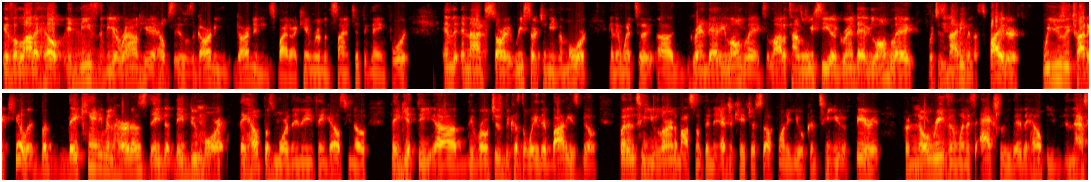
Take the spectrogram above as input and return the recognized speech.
is a lot of help. It needs to be around here. It helps. It was a gardening gardening spider. I can't remember the scientific name for it. And and I started researching even more. And then went to uh, granddaddy longlegs. A lot of times when we see a granddaddy longleg, which is mm-hmm. not even a spider, we usually try to kill it. But they can't even hurt us. They they do mm-hmm. more. They help us more than anything else. You know, they get the uh, the roaches because the way their body is built. But until you learn about something and educate yourself on it, you'll continue to fear it for no reason when it's actually there to help you. And that's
